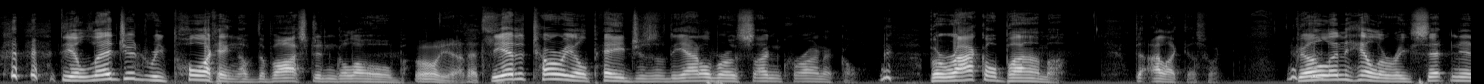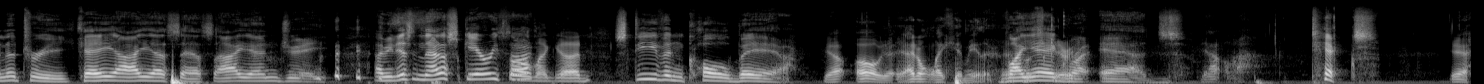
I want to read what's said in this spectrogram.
the alleged reporting of the Boston Globe. Oh yeah, that's The editorial pages of the Attleboro Sun Chronicle. Barack Obama. I like this one. Bill and Hillary sitting in a tree. K I S S I N G. I mean, isn't that a scary oh, thought? oh my God. Stephen Colbert. Yeah. Oh yeah. I don't like him either. That looks scary. Viagra ads. Yeah. Ticks. Yeah.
